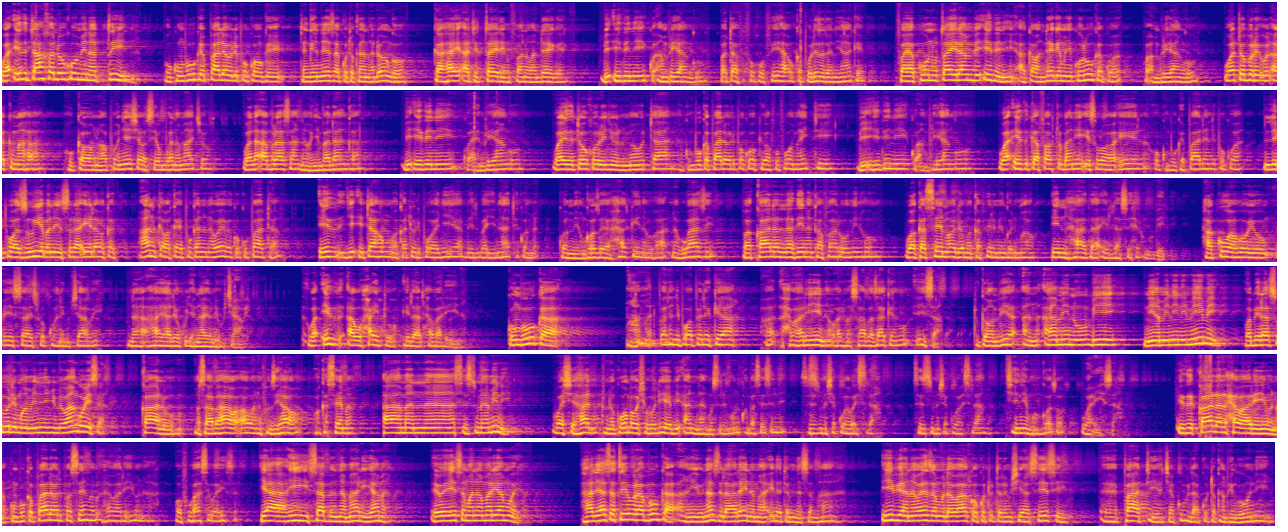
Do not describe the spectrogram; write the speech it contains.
Wa idh takhluqu min at-tin ukumbuke pale ulipokuwa ukitengeneza kutokana na dongo kahai tairi mfano wa ndege. Biidhni kwa amri yangu patafuhu fiha ukapuliza ndani yake. Fayakunu tairan biidhni akawa ndege mwenye kuruka kwa, kwa amri yangu watubriul akmaha ukawa unawaponyesha wasiombwa na macho wala abrasa na wenye biidhini biidhni kwa amri yangu wa idh tukhrijul mauta nakumbuka pale ulipokuwa ukiwafufua maiti biidhni kwa amri yangu wa idh kafaftu bani israil ukumbuke pale nilipokuwa nilipowazuia bani israila waka, anka wakaepukana na wewe kukupata kupata idh jiitahum wakati ulipowajia bilbayinati kwa, kwa miongozo ya haki na, uwazi. Waqala alladhina kafaru minhum wakasema wale wa makafiri miongoni mwao in hadha illa sihrun mubin. Hakuwa huyu Isa isipokuwa ni mchawi na haya aliyokuja nayo ni uchawi. Wa idh auhaitu ila alhawariyina kumbuka Muhammad pale nilipowapelekea hawariyina wale masaba zake Isa tukamwambia an aminu bi niaminini mimi wa birasuli muaminini mjumbe wangu Isa. Qalu masahaba hao au wanafunzi hao wakasema amanna sisi tumeamini. Wa shahad tunakuomba ushuhudie bi anna muslimun kwamba sisi ni sisi tumeshakuwa waislamu. Sisi tumeshakuwa waislamu chini ya mwongozo wa Isa. Idh qala alhawariyuna kumbuka pale waliposema hawariyuna wafuasi wa Isa ya Isa ibn Maryama. Ewe Isa mwana wa Maryam wewe hal yastati'u rabbuka an yunzila alaina ma'idatan minas samaa. Hivi anaweza mula wako kututeremshia sisi e, pati ya chakula kutoka mbinguni?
